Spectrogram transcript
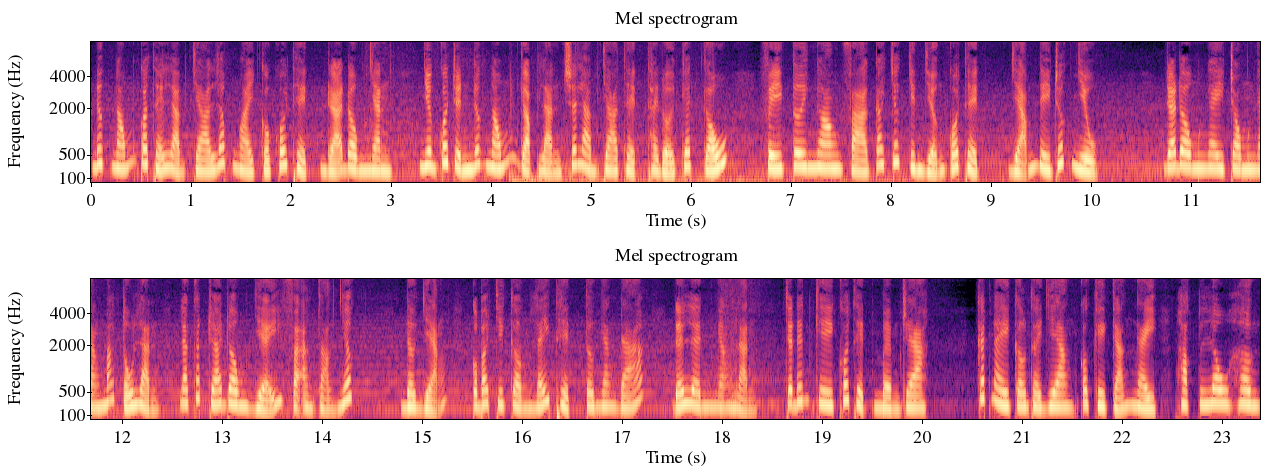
Nước nóng có thể làm cho lớp ngoài của khối thịt rã đông nhanh, nhưng quá trình nước nóng gặp lạnh sẽ làm cho thịt thay đổi kết cấu, vị tươi ngon và các chất dinh dưỡng của thịt giảm đi rất nhiều. Rã đông ngay trong ngăn mát tủ lạnh là cách rã đông dễ và an toàn nhất. Đơn giản, cô bác chỉ cần lấy thịt từ ngăn đá để lên ngăn lạnh cho đến khi khối thịt mềm ra. Cách này cần thời gian có khi cả ngày hoặc lâu hơn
